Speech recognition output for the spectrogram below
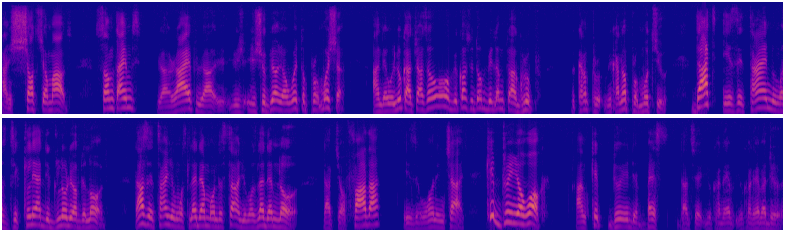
can shut your mouth. Sometimes you are ripe, you, are, you, you should be on your way to promotion, And they will look at you and say, Oh, because you don't belong to our group, we, can't we cannot promote you. That is the time you must declare the glory of the Lord. That's the time you must let them understand. You must let them know that your Father is the one in charge. Keep doing your work and keep doing the best that you can ever, you can ever do.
